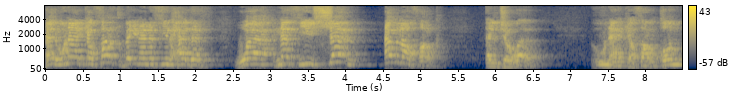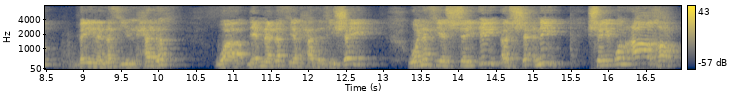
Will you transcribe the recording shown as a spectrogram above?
هل هناك فرق بين نفي الحدث ونفي الشأن أم لا فرق؟ الجواب هناك فرق بين نفي الحدث ولأن نفي الحدث شيء ونفي الشيء الشأن شيء آخر.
